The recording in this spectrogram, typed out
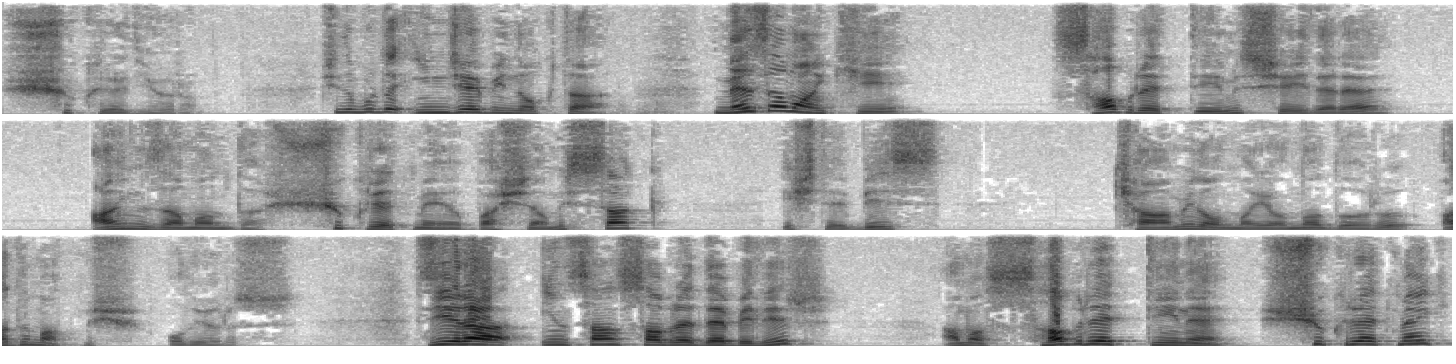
şükrediyorum. Şimdi burada ince bir nokta. Ne zaman ki sabrettiğimiz şeylere aynı zamanda şükretmeye başlamışsak işte biz kamil olma yoluna doğru adım atmış oluyoruz. Zira insan sabredebilir ama sabrettiğine şükretmek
